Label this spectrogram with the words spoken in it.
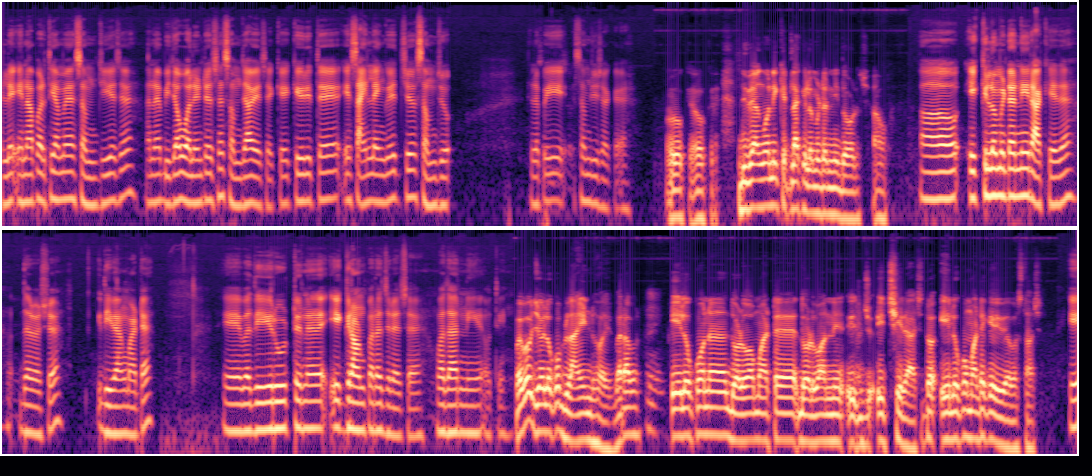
એટલે એના પરથી અમે સમજીએ છીએ અને બીજા વોલેન્ટિયર્સને સમજાવીએ છીએ કે કેવી રીતે એ સાઇન લેંગ્વેજ સમજો. એટલે પછી સમજી શકે. ઓકે ઓકે. દિવ્યાંગોની કેટલા કિલોમીટરની દોડ છે? આવો. એક કિલોમીટરની રાખીએ છીએ દર વર્ષે દિવ્યાંગ માટે. એ બધી રૂટ ને એક ગ્રાઉન્ડ પર જ રહે છે વધારે નહીં હોતી. વૈભવ જે લોકો બ્લાઇન્ડ હોય બરાબર? એ લોકોને દોડવા માટે દોડવાની ઈચ્છી રહ્યા છે. તો એ લોકો માટે કેવી વ્યવસ્થા છે? એ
